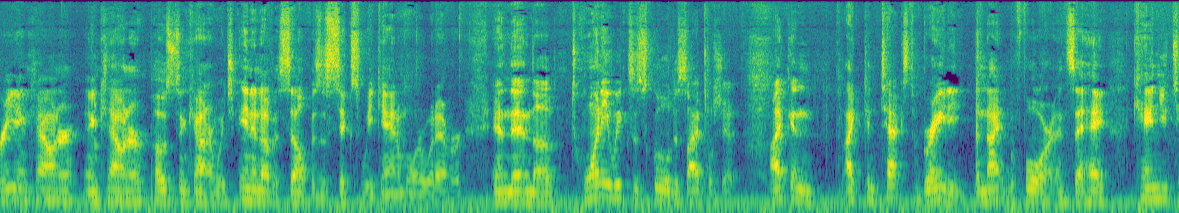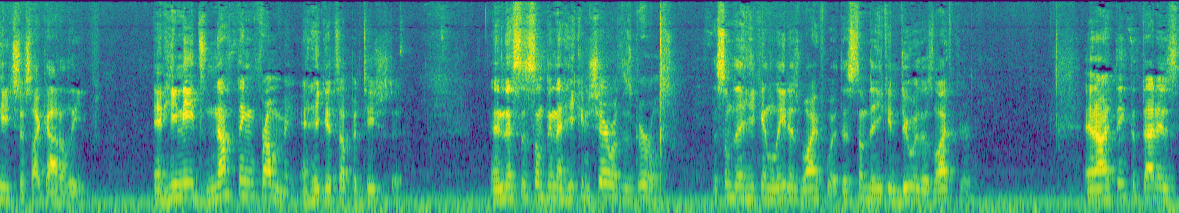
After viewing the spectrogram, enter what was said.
pre-encounter, encounter, post-encounter, which in and of itself is a six-week animal or whatever, and then the 20 weeks of school discipleship. I can I can text Brady the night before and say, "Hey, can you teach this? I gotta leave," and he needs nothing from me, and he gets up and teaches it. And this is something that he can share with his girls. This is something he can lead his wife with. This is something he can do with his life group. And I think that that is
